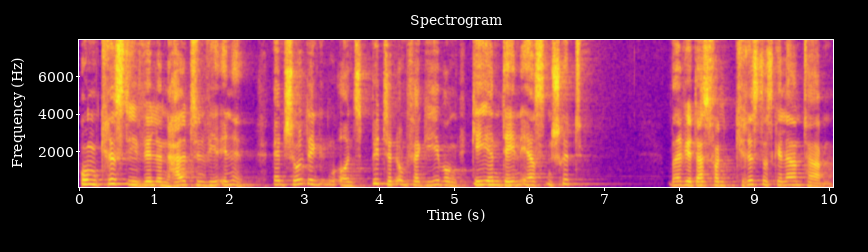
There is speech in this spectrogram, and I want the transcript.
Um Christi willen halten wir inne, entschuldigen uns, bitten um Vergebung, gehen den ersten Schritt, weil wir das von Christus gelernt haben,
